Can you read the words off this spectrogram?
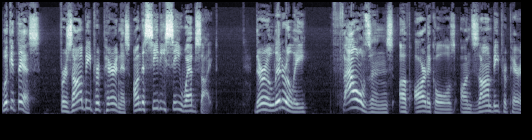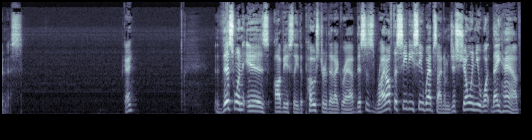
look at this for zombie preparedness on the CDC website. There are literally thousands of articles on zombie preparedness. Okay? This one is obviously the poster that I grabbed. This is right off the CDC website. I'm just showing you what they have.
